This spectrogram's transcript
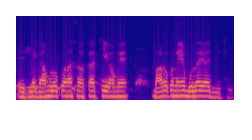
એટલે ગામ લોકોના સહકારથી અમે બાળકોને અહીંયા બોલાયા જ નથી.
